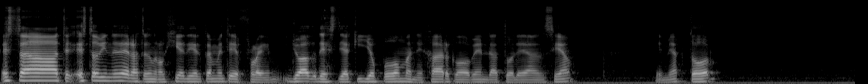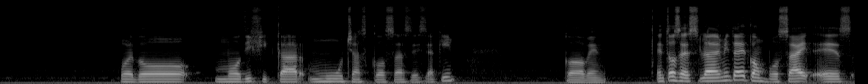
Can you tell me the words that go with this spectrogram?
esto viene de la tecnología directamente de Flame. Yo desde aquí yo puedo manejar, como ven, la tolerancia de mi actor. Puedo modificar muchas cosas desde aquí. Como ven. Entonces, la herramienta de Composite es,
